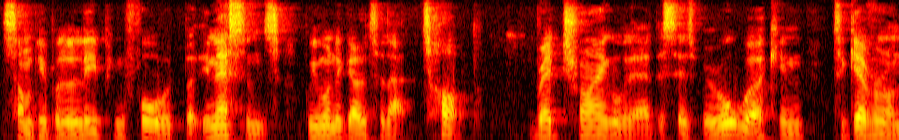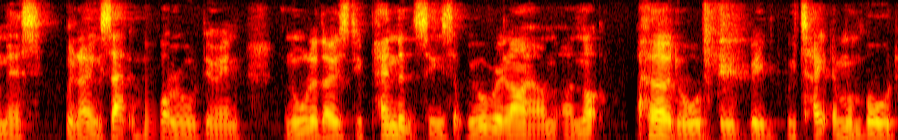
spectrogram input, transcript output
some people are leaping forward, but in essence, we want to go to that top red triangle there that says we're all working together on this, we know exactly what we're all doing, and all of those dependencies that we all rely on are not hurdled, we, we, we take them on board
